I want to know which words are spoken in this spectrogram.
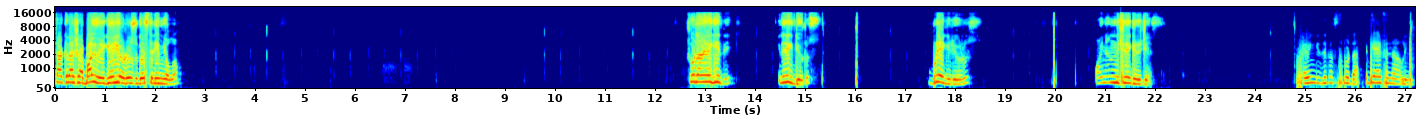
Evet arkadaşlar banyoya geliyoruz. Göstereyim yolu. Şuradan eve girdik. İleri gidiyoruz. Buraya giriyoruz. Aynanın içine gireceğiz. Evin gizli kasası burada. Bir el feneri alayım.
